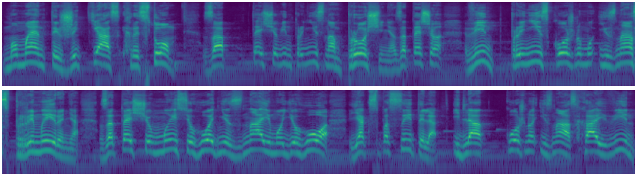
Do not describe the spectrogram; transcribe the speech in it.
моменти життя з Христом. за те, що він приніс нам прощення, за те, що він приніс кожному із нас примирення, за те, що ми сьогодні знаємо його як Спасителя, і для кожного із нас хай він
